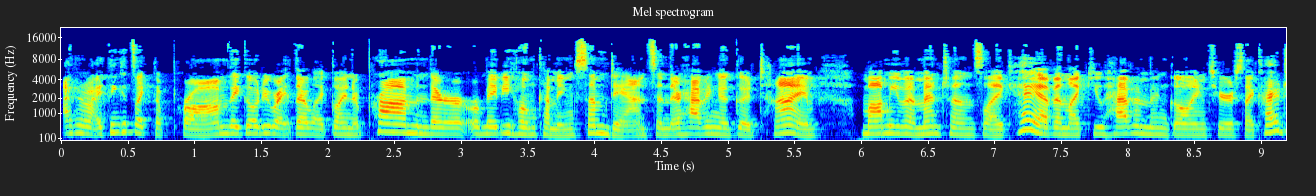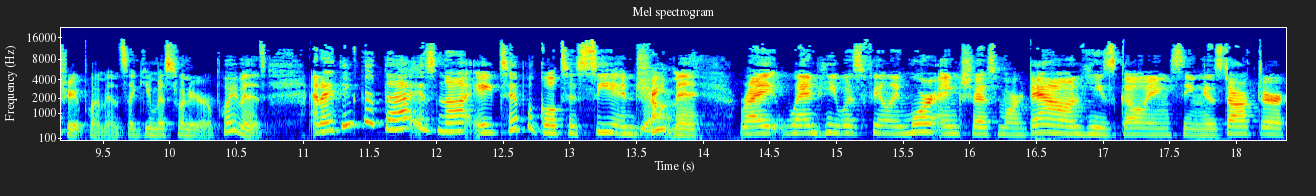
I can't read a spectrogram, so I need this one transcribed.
I don't know, I think it's like the prom they go to, right? They're like going to prom and they're, or maybe homecoming, some dance, and they're having a good time. Mom even mentions, like, hey, Evan, like, you haven't been going to your psychiatry appointments. Like, you missed one of your appointments. And I think that that is not atypical to see in Yeah. treatment, right? When he was feeling more anxious, more down, he's going, seeing his doctor.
